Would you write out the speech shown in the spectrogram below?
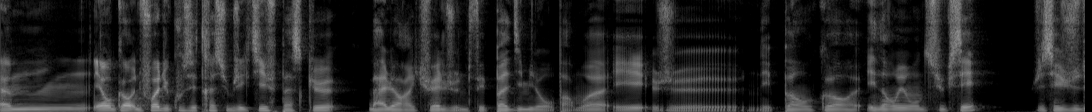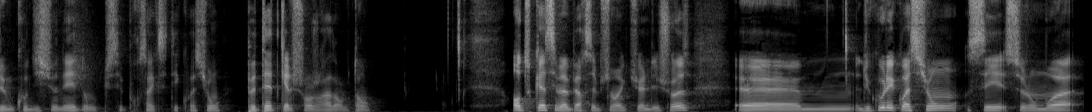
Euh, et encore une fois, du coup, c'est très subjectif parce que bah, à l'heure actuelle, je ne fais pas 10 000 euros par mois et je n'ai pas encore énormément de succès. J'essaie juste de me conditionner, donc c'est pour ça que cette équation, peut-être qu'elle changera dans le temps. En tout cas, c'est ma perception actuelle des choses. Euh, du coup, l'équation, c'est selon moi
